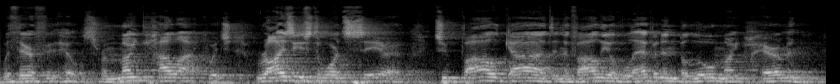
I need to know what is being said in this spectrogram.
with their foothills, from Mount Halak, which rises towards Seir, to Baal Gad in the valley of Lebanon below Mount Hermon.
